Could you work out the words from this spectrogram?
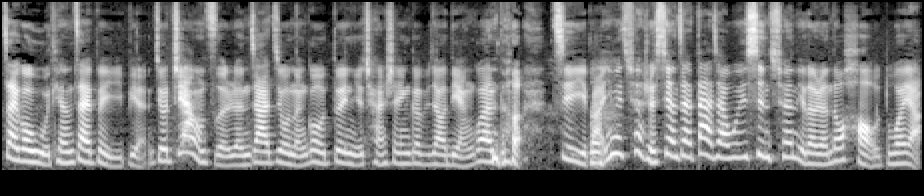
再过五天再背一遍，就这样子，人家就能够对你产生一个比较连贯的记忆吧。因为确实现在大家微信圈里的人都好多呀，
